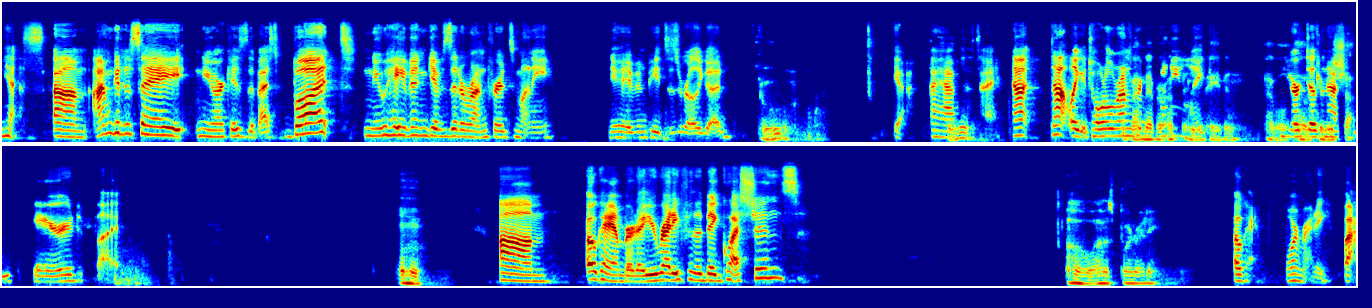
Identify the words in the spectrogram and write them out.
Yes. Um, I'm going to say New York is the best, but New Haven gives it a run for its money. New Haven pizza is really good. Ooh. Yeah, I have Ooh. to say. Not not like a total run if for its money. Like, New, Haven, will, New York doesn't have to be scared, but. Mm-hmm. Um. Okay, Umberto, you ready for the big questions? Oh, I was born ready. Okay, born ready. Wow.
